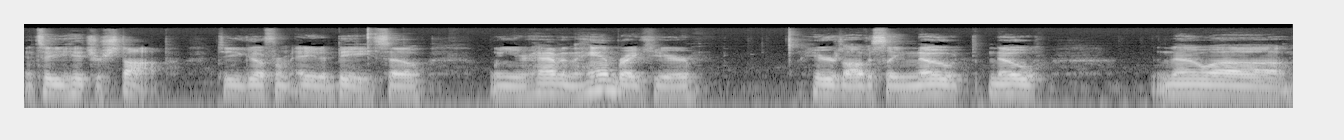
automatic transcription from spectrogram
until you hit your stop, until you go from A to B. So when you're having the handbrake here, here's obviously no no no uh,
